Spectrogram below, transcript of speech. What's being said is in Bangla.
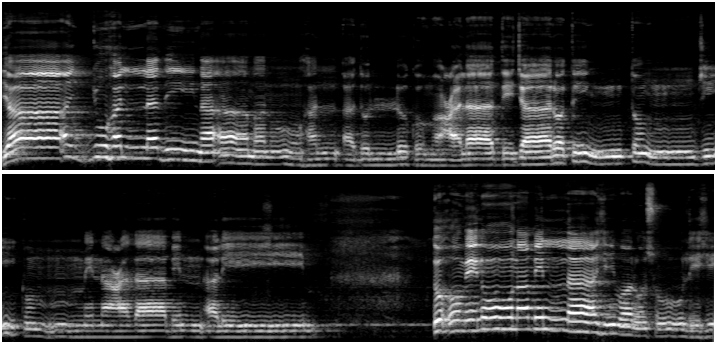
يا أيها الذين آمنوا هل أدلكم على تجارة تنجيكم من عذاب أليم؟ تؤمنون بالله ورسوله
